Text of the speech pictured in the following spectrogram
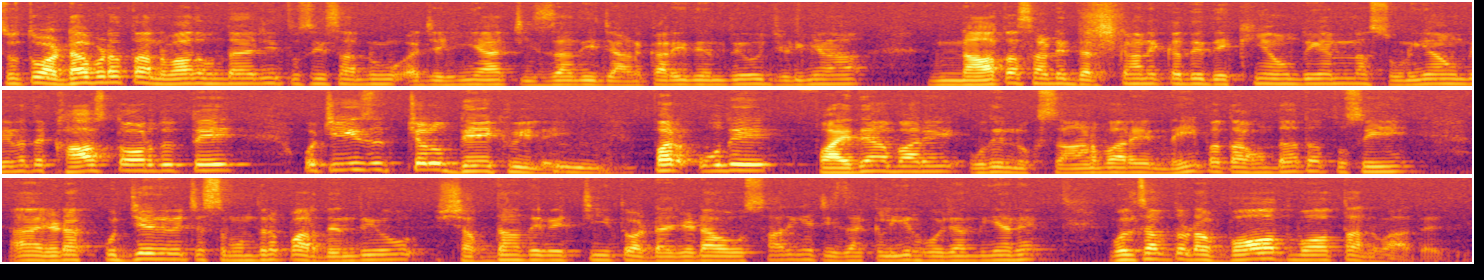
ਸੋ ਤੁਹਾਡਾ ਬੜਾ ਧੰਨਵਾਦ ਹੁੰਦਾ ਹੈ ਜੀ। ਤੁਸੀਂ ਸਾਨੂੰ ਅਜਿਹੀਆਂ ਚੀਜ਼ਾਂ ਦੀ ਜਾਣਕਾਰੀ ਦਿੰਦੇ ਹੋ ਜਿਹੜੀਆਂ ਨਾ ਤਾਂ ਸਾਡੇ ਦਰਸ਼ਕਾਂ ਨੇ ਕਦੇ ਦੇਖੀਆਂ ਹੁੰਦੀਆਂ ਨੇ ਨਾ ਸੁਣੀਆਂ ਹੁੰਦੀਆਂ ਨੇ ਤੇ ਖਾਸ ਤੌਰ ਦੇ ਉੱਤੇ ਉਹ ਚੀਜ਼ ਚਲੋ ਦੇਖ ਵੀ ਲਈ। ਪਰ ਉਹਦੇ ਫਾਇਦਿਆਂ ਬਾਰੇ ਉਹਦੇ ਨੁਕਸਾਨ ਬਾਰੇ ਨਹੀਂ ਪਤਾ ਹੁੰਦਾ ਤਾਂ ਤੁਸੀਂ ਅਹ, ਜਿਹੜਾ ਕੁੱਜੇ ਦੇ ਵਿੱਚ ਸਮੁੰਦਰ ਭਰ ਦਿੰਦੇ ਹੋ ਸ਼ਬਦਾਂ ਦੇ ਵਿੱਚ ਹੀ ਤੁਹਾਡਾ ਜਿਹੜਾ ਉਹ ਸਾਰੀਆਂ ਚੀਜ਼ਾਂ ਕਲੀਅਰ ਹੋ ਜਾਂਦੀਆਂ ਨੇ। ਗੁਲ ਸਾਹਿਬ ਤੁਹਾਡਾ ਬਹੁਤ ਬਹੁਤ ਧੰਨਵਾਦ ਹੈ ਜੀ।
